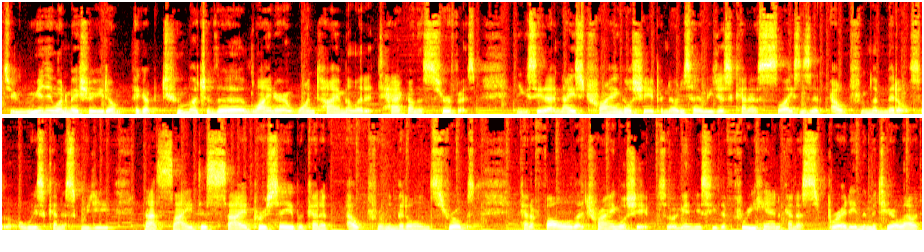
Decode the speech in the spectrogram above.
So you really want to make sure you don't pick up too much of the liner at one time and let it tack on the surface. And you can see that nice triangle shape and notice how he just kind of slices it out from the middle. So always kind of squeegee, not side to side per se, but kind of out from the middle and strokes, kind of follow that triangle shape. So again, you see the freehand kind of spreading the material out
